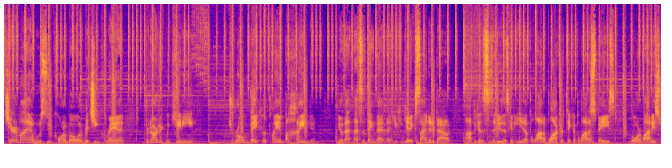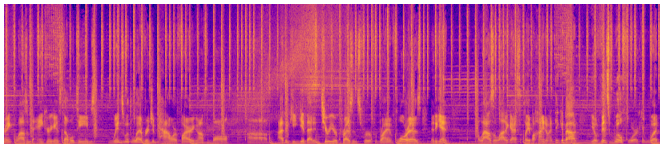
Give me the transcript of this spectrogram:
Jeremiah Owusu-Koramoah, Richie Grant, Benardrick McKinney, Jerome Baker playing behind him. You know, that, that's the thing that, that you can get excited about uh, because this is a dude that's going to eat up a lot of blockers, take up a lot of space. Lower body strength allows him to anchor against double teams, wins with leverage and power, firing off the ball. Um, I think he can give that interior presence for, for Brian Flores. And again, allows a lot of guys to play behind him. I think about you know Vince Wilfork and what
